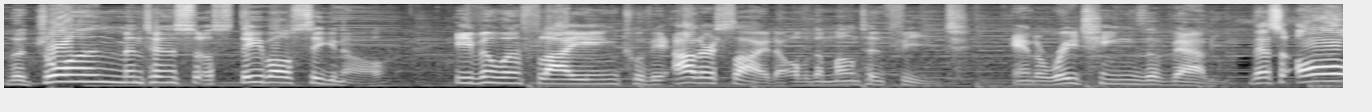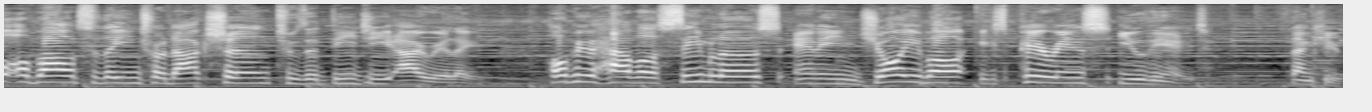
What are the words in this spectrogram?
the drone maintains a stable signal even when flying to the other side of the mountain feet and reaching the valley. That's all about the introduction to the DJI Relay. Hope you have a seamless and enjoyable experience using it. Thank you.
